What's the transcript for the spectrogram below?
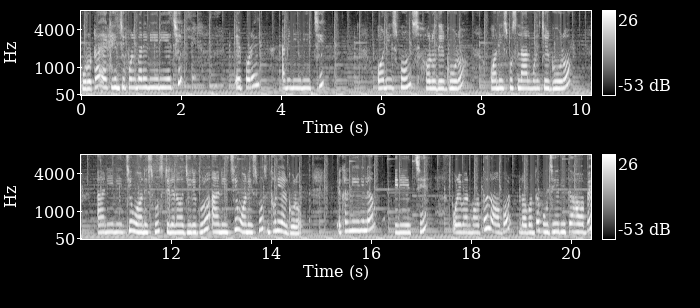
পুরোটা এক ইঞ্চি পরিমাণে নিয়ে নিয়েছি। এরপরে আমি নিয়ে নিয়েছি ওয়ান স্পুনস হলুদের গুঁড়ো ওয়ান স্পুন লাল মরিচের গুঁড়ো, আর নিয়ে নিচ্ছি ওয়ান স্পুন তেলে নেওয়া জিরে গুঁড়ো, আর নিচ্ছি ওয়ান স্পুন ধনিয়ার গুঁড়ো। এখানে নিয়ে নিলাম, নিয়ে নিচ্ছি পরিমাণ মতো লবণ, লবণটা বুঝিয়ে দিতে হবে।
